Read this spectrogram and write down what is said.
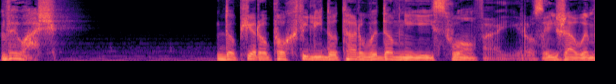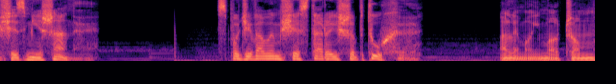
Wyłaś. Dopiero po chwili dotarły do mnie jej słowa i rozejrzałem się zmieszany. Spodziewałem się starej szeptuchy, ale moim oczom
